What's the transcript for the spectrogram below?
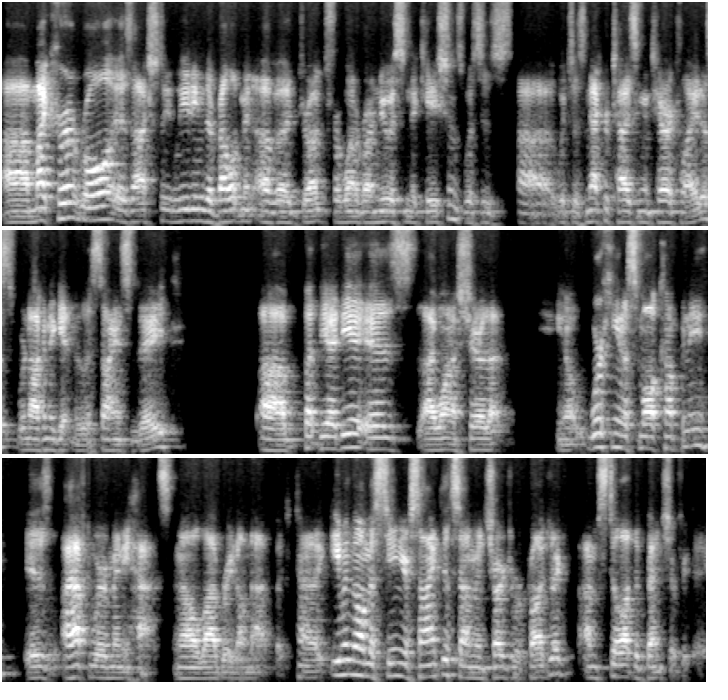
Uh, my current role is actually leading the development of a drug for one of our newest indications, which is uh, which is necrotizing enterocolitis. We're not going to get into the science today, uh, but the idea is I want to share that you know working in a small company is I have to wear many hats, and I'll elaborate on that. But kind of even though I'm a senior scientist, I'm in charge of a project. I'm still at the bench every day.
